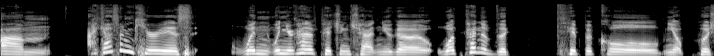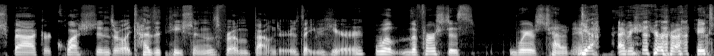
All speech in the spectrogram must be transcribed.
um, I guess I'm curious when when you're kind of pitching Chattanooga, what's kind of the typical, you know, pushback or questions or like hesitations from founders that you hear? Well, the first is where's Chattanooga? Yeah. I mean, you're right.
